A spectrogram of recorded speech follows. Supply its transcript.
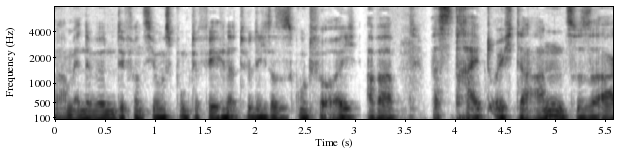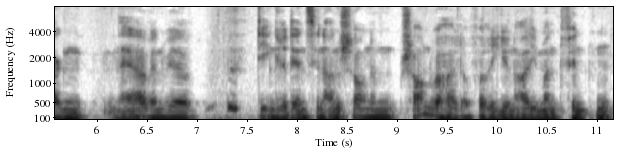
Am Ende würden Differenzierungspunkte fehlen natürlich, das ist gut für euch. Aber was treibt euch da an, zu sagen, naja, wenn wir die Ingredienzien anschauen, dann schauen wir halt, ob wir regional jemanden finden.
